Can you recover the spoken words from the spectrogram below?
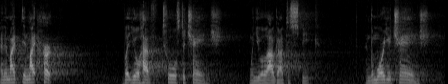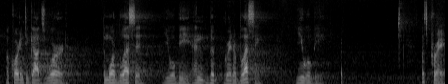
And it might, it might hurt, but you'll have tools to change when you allow God to speak. And the more you change according to God's word, the more blessed you will be, and the greater blessing you will be. Let's pray.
